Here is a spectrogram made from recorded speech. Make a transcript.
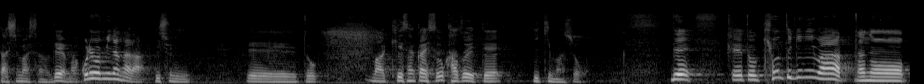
出しましたので、まあ、これを見ながら一緒にえーとまあ、計算回数を数えていきましょう。で、えー、と基本的にはあの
